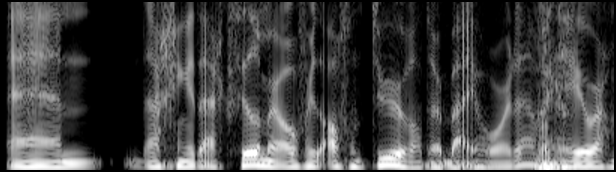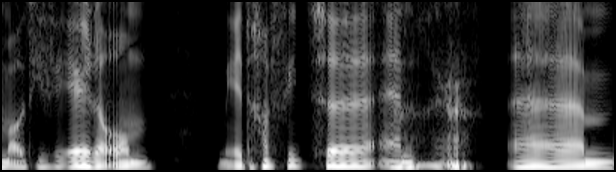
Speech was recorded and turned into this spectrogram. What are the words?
En daar ging het eigenlijk veel meer over het avontuur wat daarbij hoorde. Wat Oh ja. heel erg motiveerde om meer te gaan fietsen. En Ah, ja. ehm,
